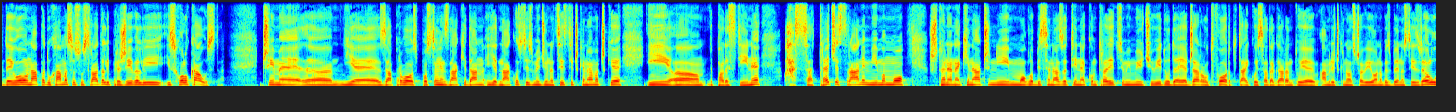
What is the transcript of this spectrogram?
da je u ovom napadu Hamasa su stradali preživeli iz holokausta, čime uh, je zapravo postavljen znak jedan jednakosti između nacističke Nemačke i uh, Palestine, a sa treće strane mi imamo, što je na neki način i moglo bi se nazvati nekom tradicijom imajući u vidu da je Gerald Ford taj koji sada garantuje američki nosač aviona bezbednosti Izraelu,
